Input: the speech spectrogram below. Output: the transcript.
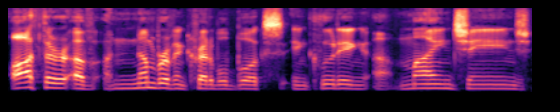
author of a number of incredible books, including uh, Mind Change,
